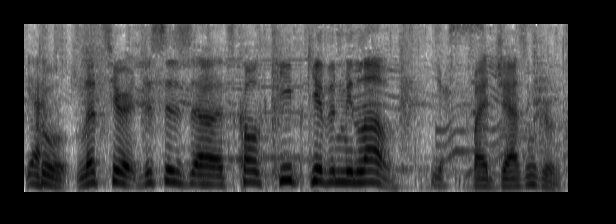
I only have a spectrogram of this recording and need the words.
Yeah. Cool. Let's hear it. This is uh, it's called "Keep Giving Me Love" Yes. by Jazz and Groove.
